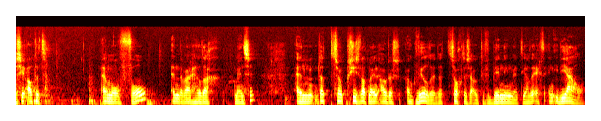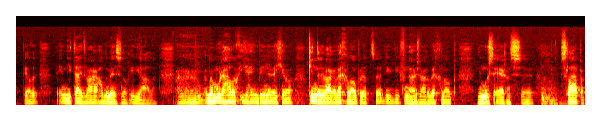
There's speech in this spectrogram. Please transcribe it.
Was hier altijd helemaal vol en er waren heel dag mensen. En dat is ook precies wat mijn ouders ook wilden. Dat zochten ze ook, de verbinding met... Die hadden echt een ideaal. Die hadden, in die tijd waren, hadden mensen nog idealen. Uh, mijn moeder haalde ook iedereen binnen, weet je wel. Kinderen waren weggelopen, dat, uh, die, die van huis waren weggelopen. Die moesten ergens uh, slapen.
